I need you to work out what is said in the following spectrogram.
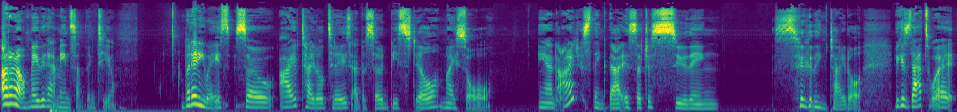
I don't know, maybe that means something to you. But, anyways, so I've titled today's episode Be Still My Soul. And I just think that is such a soothing, soothing title because that's what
